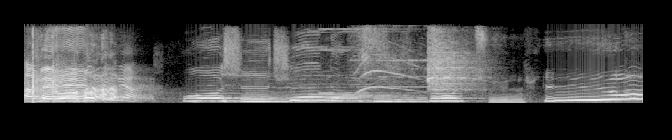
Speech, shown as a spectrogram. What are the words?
안 매워. 我是全能剧문준휘요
